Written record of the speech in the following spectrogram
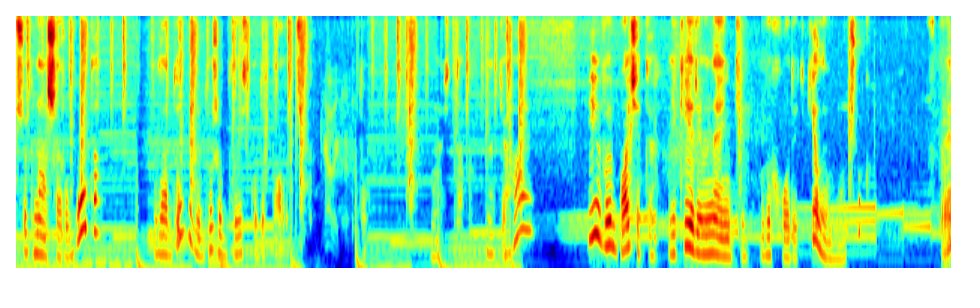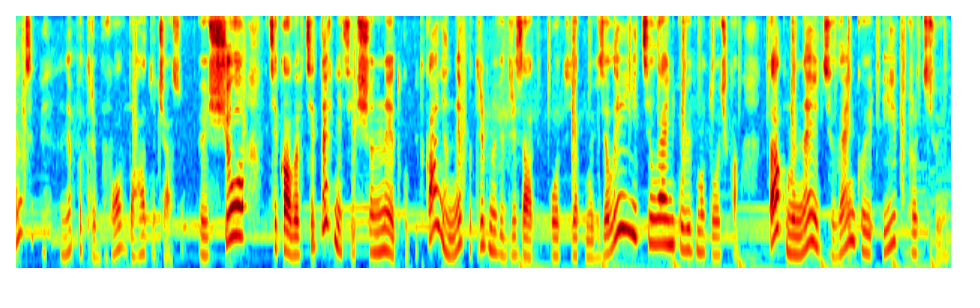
щоб наша робота була дуже-дуже близько до паличок. Тобто, ось так натягаю. І ви бачите, який рівненький виходить килимочок. В принципі, не потребував багато часу. Е, Що цікаве в цій техніці, що нитку під ткання не потрібно відрізати. От як ми взяли її ціленьку від моточка, так ми нею ціленькою і працюємо.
